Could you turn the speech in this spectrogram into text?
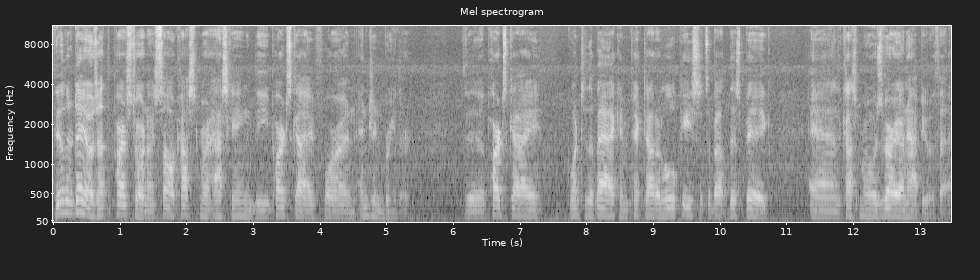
The other day I was at the parts store and I saw a customer asking the parts guy for an engine breather. The parts guy went to the back and picked out a little piece that's about this big and the customer was very unhappy with that.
